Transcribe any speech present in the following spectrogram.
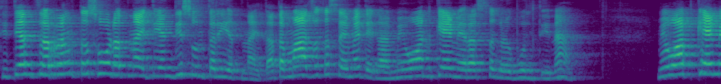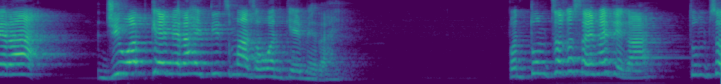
ती त्यांचं रंग तर सोडत नाही ती आणि दिसून तर येत नाहीत. आता माझं कसं आहे माहिती आहे का? मी ऑन कॅमेरा सगळं बोलते ना. मी ऑफ कॅमेरा जी ऑफ कॅमेरा आहे तीच माझा वन कॅमेरा आहे. पण तुमचं कसं आहे माहिती आहे का? तुमचं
